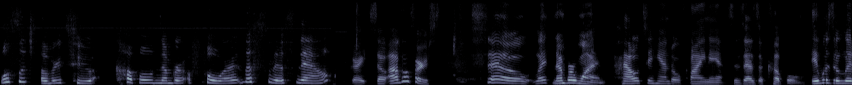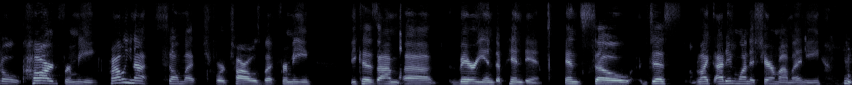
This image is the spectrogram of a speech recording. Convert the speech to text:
We'll switch over to couple number four, the Smiths now. Great. So I'll go first. So let number one, how to handle finances as a couple. It was a little hard for me, probably not so much for Charles, but for me because I'm uh, very independent. And so just like I didn't want to share my money.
